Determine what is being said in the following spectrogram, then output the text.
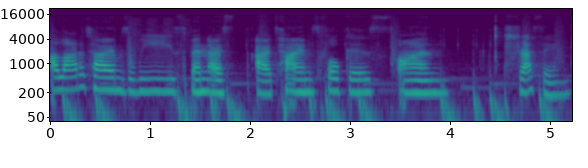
a lot of times we spend our, our times focused on stressing,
